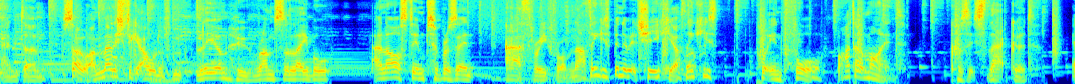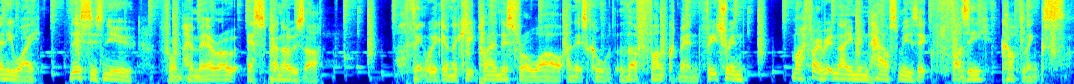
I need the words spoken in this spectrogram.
And um, so I managed to get hold of Liam, who runs the label, and asked him to present our three from. Now, I think he's been a bit cheeky. I think he's put in four, but I don't mind because it's that good. Anyway, this is new from Hemero Espinosa. I think we're going to keep playing this for a while, and it's called The Funk Men, featuring my favourite name in house music, Fuzzy Cufflinks.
